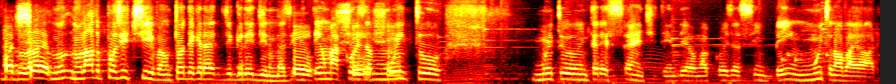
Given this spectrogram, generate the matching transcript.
Pode ser. Lado, no, no, lado positivo, não estou degredindo, mas sim, ele tem uma coisa sim, sim. muito muito interessante, entendeu? Uma coisa assim, bem muito Nova York.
